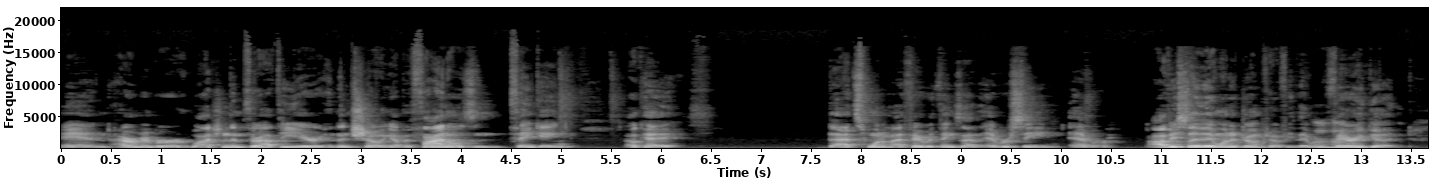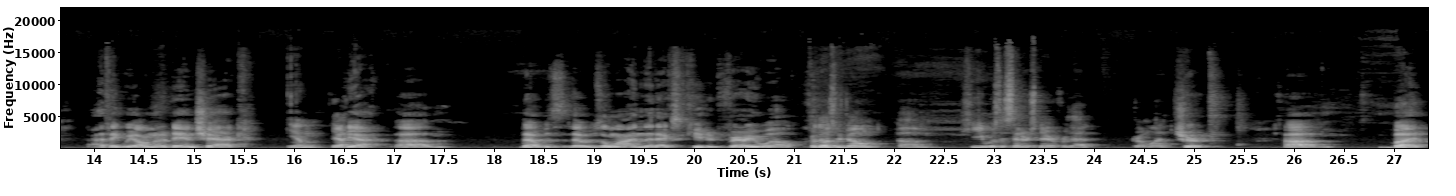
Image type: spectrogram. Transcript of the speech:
And I remember watching them throughout the year and then showing up at finals and thinking, okay, that's one of my favorite things I've ever seen, ever. Obviously, they won a drum trophy. They were Mhm. very good. I think we all know Dan Shack. Yep. Mhm. Yeah. Yeah. Um, That was that was a line that executed very well. For those who don't, um, he was the center snare for that drum line. Sure. Um, but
